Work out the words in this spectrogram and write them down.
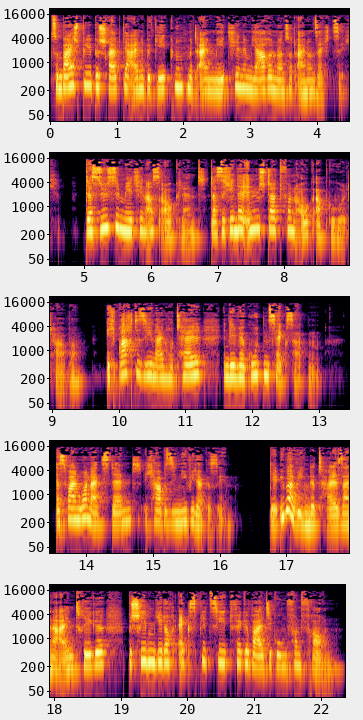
Zum Beispiel beschreibt er eine Begegnung mit einem Mädchen im Jahre 1961. Das süße Mädchen aus Auckland, das ich in der Innenstadt von Oak abgeholt habe. Ich brachte sie in ein Hotel, in dem wir guten Sex hatten. Es war ein One-Night-Stand, ich habe sie nie wiedergesehen. Der überwiegende Teil seiner Einträge beschrieben jedoch explizit Vergewaltigungen von Frauen.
